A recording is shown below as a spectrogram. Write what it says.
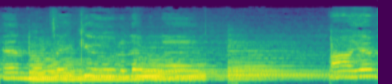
hand, I'll take you to Neverland. I am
